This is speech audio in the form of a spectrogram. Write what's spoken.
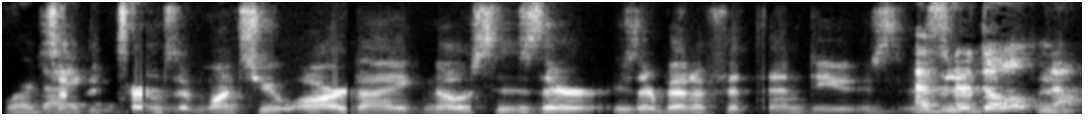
for a diagnosis. So in terms of once you are diagnosed, is there is there benefit then? Do you is, is as an there... adult? No.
